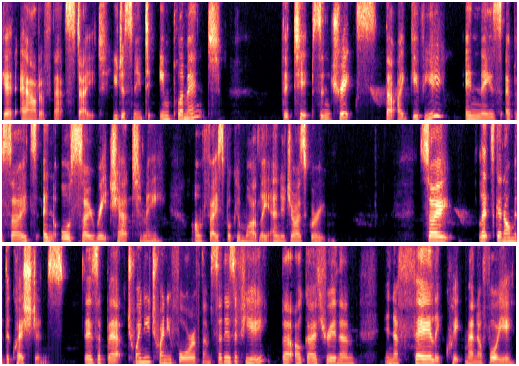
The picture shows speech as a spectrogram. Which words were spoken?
get out of that state. You just need to implement the tips and tricks that I give you in these episodes and also reach out to me on Facebook and Wildly Energized Group. So let's get on with the questions. There's about 20, 24 of them. So there's a few, but I'll go through them in a fairly quick manner for you.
